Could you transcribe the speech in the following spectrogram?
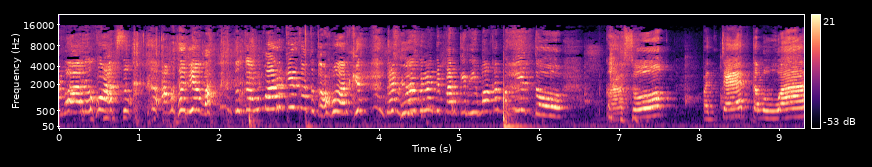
baru masuk aku tadi apa tukang parkir kok tukang parkir Terus gue bilang di parkir di mall kan begitu. Masuk, pencet, keluar.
